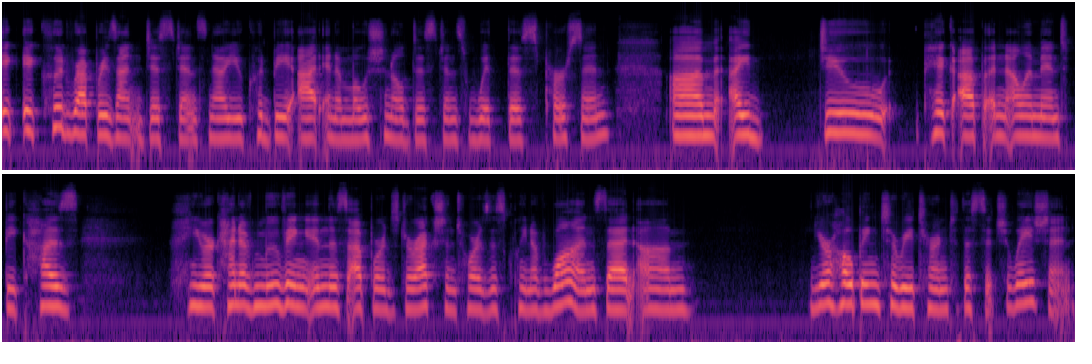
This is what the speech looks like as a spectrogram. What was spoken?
It, it could represent distance. Now, you could be at an emotional distance with this person. Um, I do pick up an element because you are kind of moving in this upwards direction towards this Queen of Wands that um, you're hoping to return to the situation.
